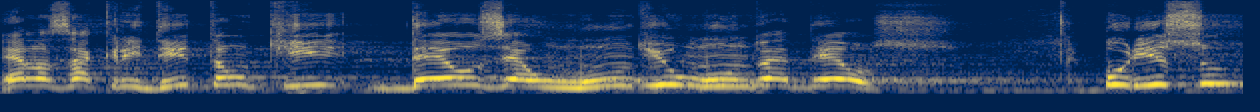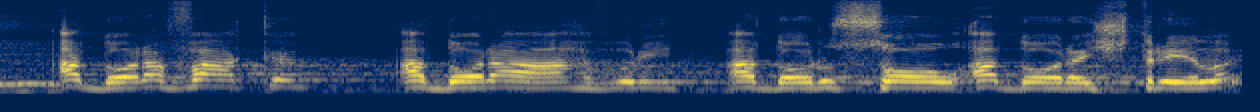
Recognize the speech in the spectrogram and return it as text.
Elas acreditam que Deus é o mundo e o mundo é Deus. Por isso, adora a vaca, adora a árvore, adora o sol, adora a estrela.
